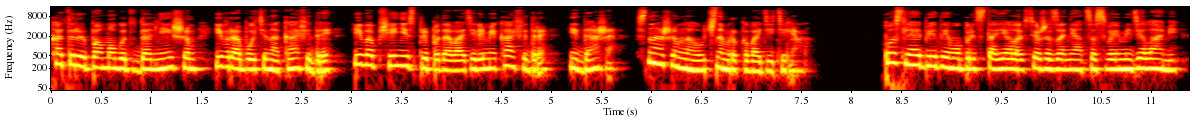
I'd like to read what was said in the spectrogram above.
которые помогут в дальнейшем и в работе на кафедре, и в общении с преподавателями кафедры, и даже с нашим научным руководителем. После обеда ему предстояло все же заняться своими делами.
